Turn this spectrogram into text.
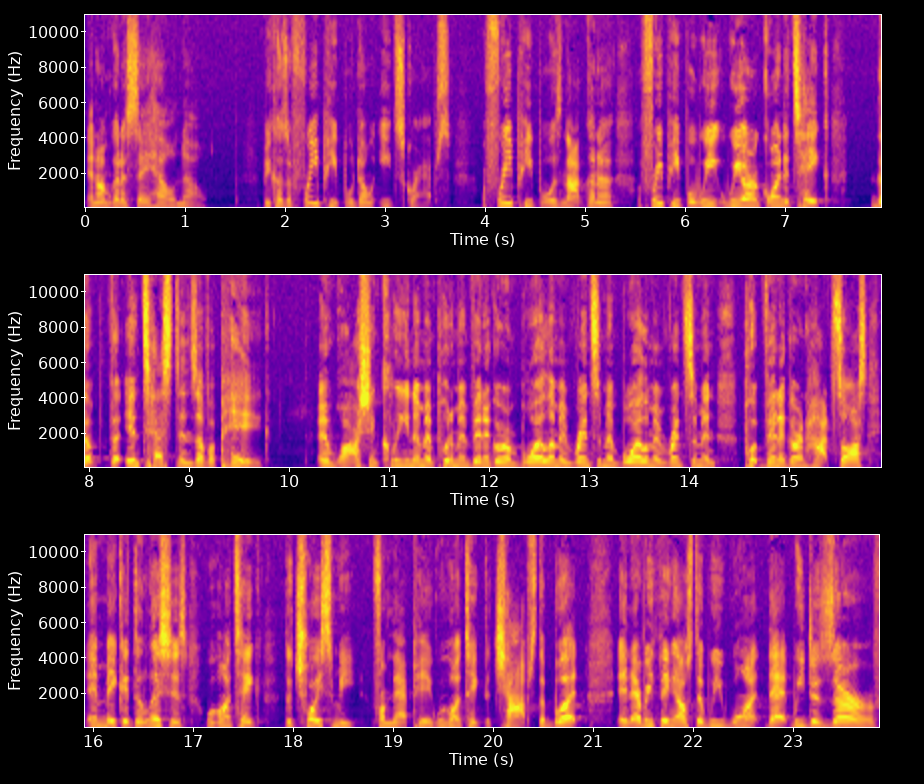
And I'm going to say, hell no. Because a free people don't eat scraps. A free people is not going to, free people, we, we aren't going to take the, the intestines of a pig and wash and clean them and put them in vinegar and boil them and rinse them and boil them and rinse them and put vinegar and hot sauce and make it delicious. We're going to take the choice meat from that pig. We're going to take the chops, the butt, and everything else that we want that we deserve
